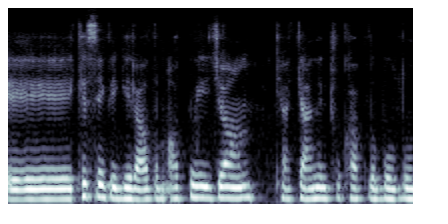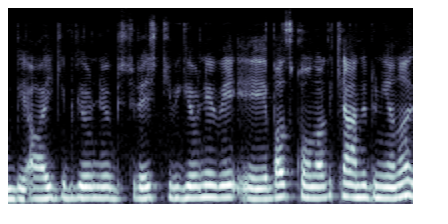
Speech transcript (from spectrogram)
E, kesinlikle geri adım atmayacağım. Kendini çok haklı bulduğum bir ay gibi görünüyor. Bir süreç gibi görünüyor ve e, bazı konularda kendi dünyana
